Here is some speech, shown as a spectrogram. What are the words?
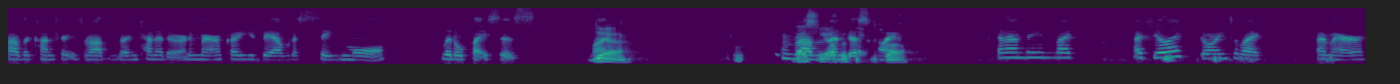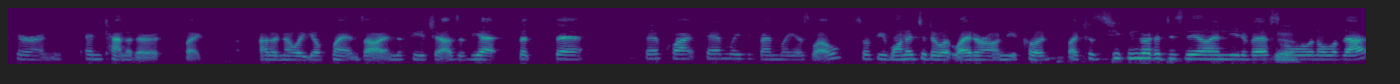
other countries rather than Canada and America, you'd be able to see more little places like, yeah, that's rather than just going. well. And I mean, like, I feel like going to like America and, and Canada, like, I don't know what your plans are in the future as of yet, but they're they're quite family friendly as well. So if you wanted to do it later on, you could, like, because you can go to Disneyland, Universal, and all of that.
